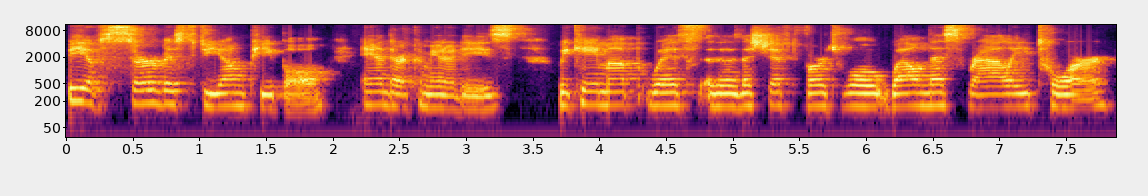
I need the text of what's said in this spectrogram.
be of service to young people and their communities. We came up with the, the Shift Virtual Wellness Rally Tour.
